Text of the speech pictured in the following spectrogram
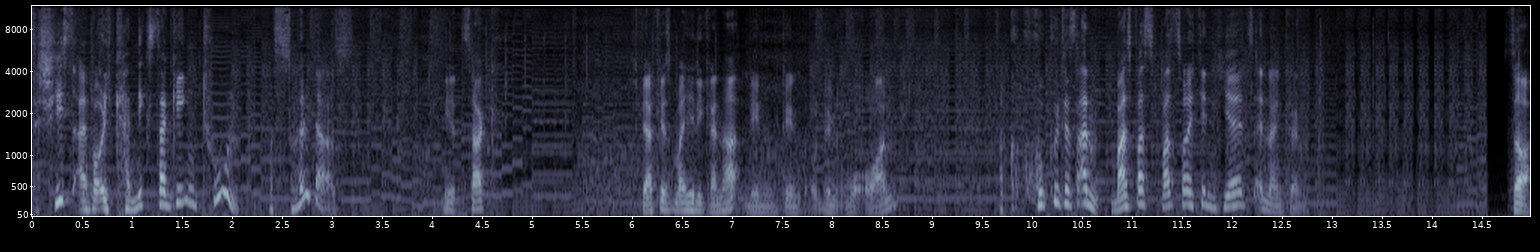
Das schießt einfach und ich kann nichts dagegen tun. Was soll das? Hier, zack. Ich werfe jetzt mal hier die Granaten den, den, den Ohren. Ach, guck, guck, guck das an. Was, was, was soll ich denn hier jetzt ändern können? So.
